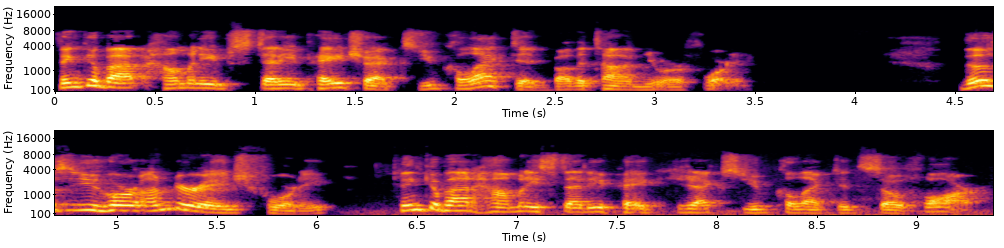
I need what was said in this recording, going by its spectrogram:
think about how many steady paychecks you collected by the time you were 40. Those of you who are under age 40, think about how many steady paychecks you've collected so far.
